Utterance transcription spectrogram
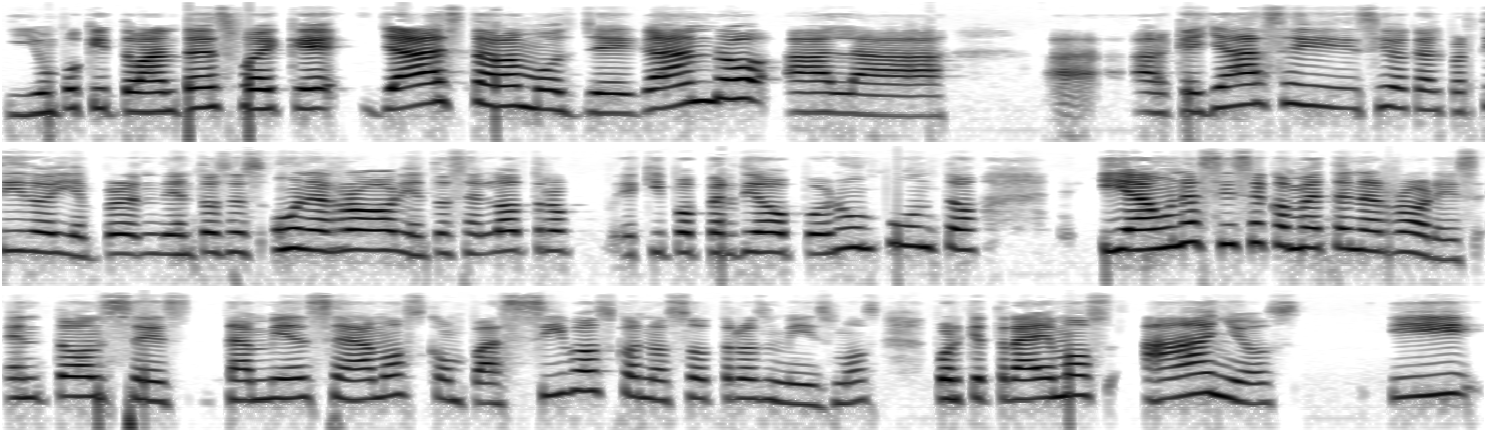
y un poquito antes fue que ya estábamos llegando a la a, que ya se, se, iba a caer el partido y entonces un error y entonces el otro equipo perdió por un punto y aún así se cometen errores. Entonces, también seamos compasivos con nosotros mismos porque traemos años y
